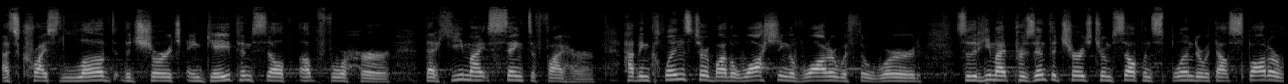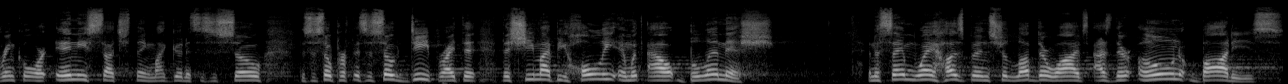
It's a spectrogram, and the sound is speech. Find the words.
as Christ loved the church and gave himself up for her, that he might sanctify her, having cleansed her by the washing of water with the word, so that he might present the church to himself in splendor without spot or wrinkle or any such thing. My goodness, this is so, this is so, this is so deep, right? That, that she might be holy and without blemish. In the same way, husbands should love their wives as their own bodies.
